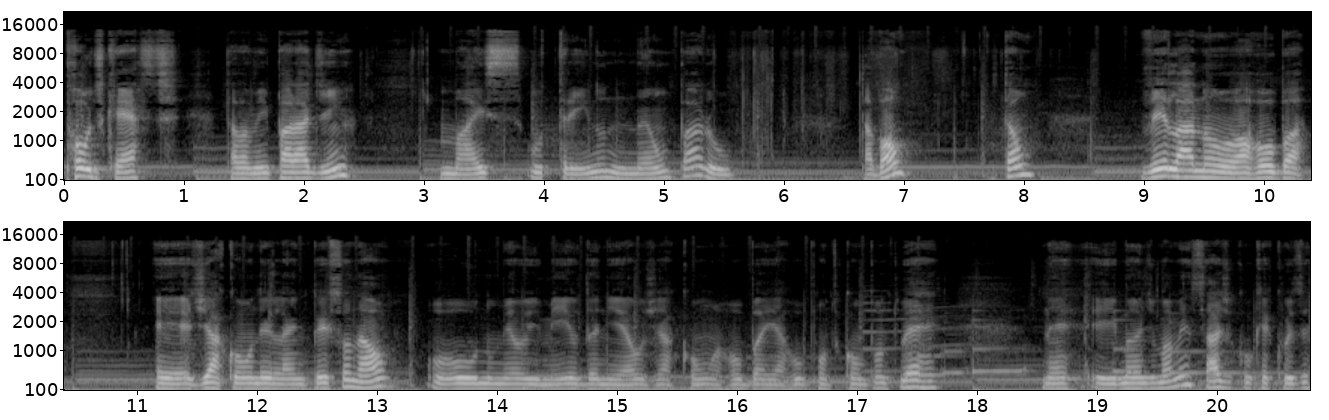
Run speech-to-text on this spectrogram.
podcast estava meio paradinho, mas o treino não parou. Tá bom? Então, vê lá no arroba é, personal ou no meu e-mail danieljacon.yahoo.com.br né? E mande uma mensagem, qualquer coisa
